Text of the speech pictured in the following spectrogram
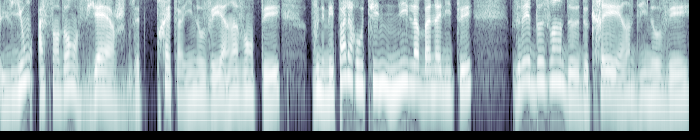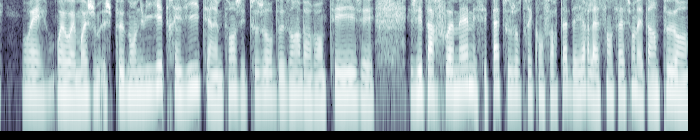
Lion ascendant Vierge. Vous êtes prête à innover, à inventer. Vous n'aimez pas la routine ni la banalité. Vous avez besoin de, de créer, hein, d'innover. Ouais, ouais, ouais. Moi, je, peux m'ennuyer très vite et en même temps, j'ai toujours besoin d'inventer. J'ai parfois même, et c'est pas toujours très confortable d'ailleurs, la sensation d'être un peu en,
